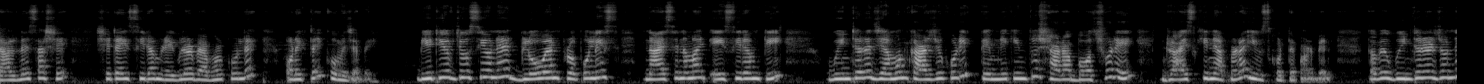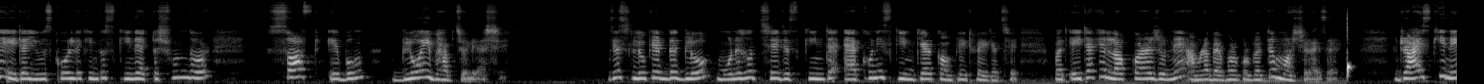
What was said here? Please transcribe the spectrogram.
ডালনেস আসে, সেটা এই সিরাম রেগুলার ব্যবহার করলে অনেকটাই কমে যাবে। বিউটি অফ জোসিয়নের গ্লো অ্যান্ড প্রোপোলিস নাইসিনামাইড এই সিরামটি উইন্টারে যেমন কার্যকরী, তেমনি কিন্তু সারা বছরে ড্রাই স্কিনে আপনারা ইউজ করতে পারবেন। তবে উইন্টারের জন্য এটা ইউজ করলে কিন্তু স্কিনে একটা সুন্দর, সফট এবং গ্লোই ভাব চলে আসে। Just look at the glow মনে হচ্ছে যে স্কিনটা এখনই স্কিন কেয়ার কমপ্লিট হয়ে গেছে। বাট এইটাকে লক করার জন্য আমরা ব্যবহার করব একটা ময়শ্চারাইজার ড্রাই স্কিনে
